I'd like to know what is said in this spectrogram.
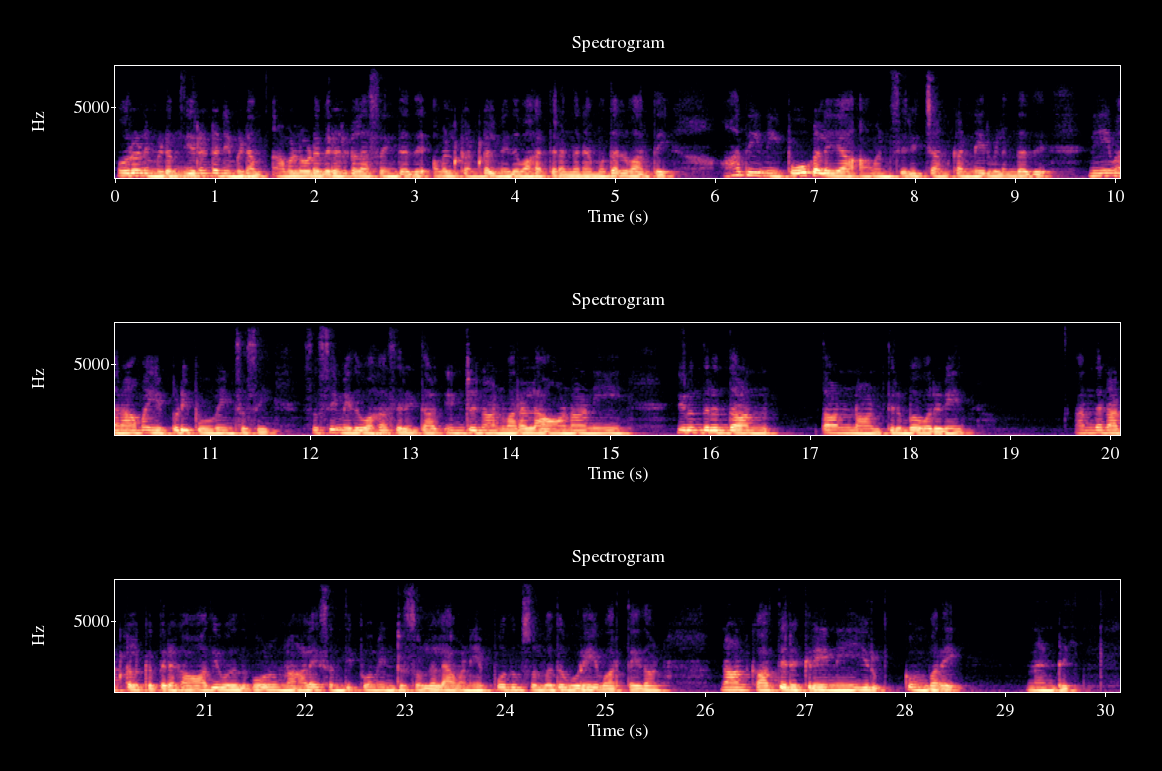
ஒரு நிமிடம் இரண்டு நிமிடம் அவளோட விரல்கள் அசைந்தது. அவள் கண்கள் மெதுவாக திறந்தன. முதல் வார்த்தை ஆதி நீ போகலையா? அவன் சிரிச்சான். கண்ணீர் விழுந்தது. நீ வராம எப்படி போவேன் சசி? சசி மெதுவாக சிரித்தாள். இன்று நான் வரல ஆனா நீ இருந்திருந்தான் தான் நான் திரும்ப வருவேன். அந்த நாட்களுக்கு பிறகு ஆதி ஒரு போலும் நாளை சந்திப்போம் என்று சொல்லல. அவன் எப்போதும் சொல்வது ஒரே வார்த்தைதான். நான் காத்திருக்கிறேன் நீ இருக்கும் வரை. நன்றி.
